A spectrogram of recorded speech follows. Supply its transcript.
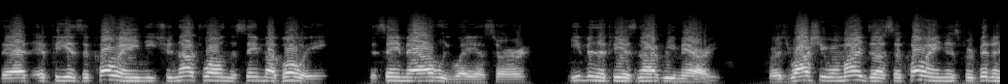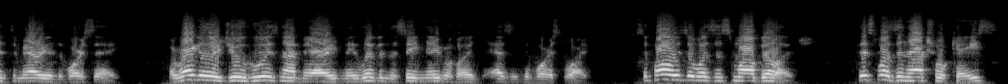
that if he is a Kohen, he should not dwell in the same avoi, the same alleyway as her, even if he is not remarried. For as Rashi reminds us, a Kohen is forbidden to marry a divorcee. A regular Jew who is not married may live in the same neighborhood as a divorced wife. Suppose it was a small village. This was an actual case,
